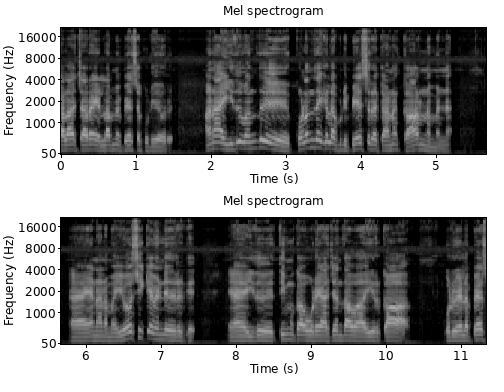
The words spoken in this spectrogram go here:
கலாச்சாரம் எல்லாமே பேசக்கூடியவர். ஆனால் இது வந்து குழந்தைகள் அப்படி பேசுகிறதுக்கான காரணம் என்ன? ஏன்னா நம்ம யோசிக்க வேண்டியது இருக்குது இது திமுகவுடைய அஜெண்டாவாக இருக்கா? ஒருவேளை பேச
